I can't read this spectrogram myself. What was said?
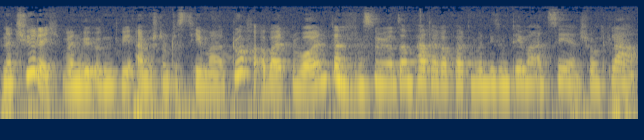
Natürlich, wenn wir irgendwie ein bestimmtes Thema durcharbeiten wollen, dann müssen wir unserem Paartherapeuten von diesem Thema erzählen, schon klar.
